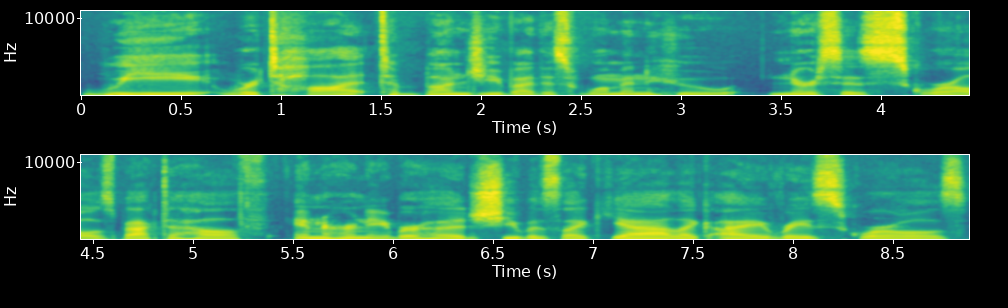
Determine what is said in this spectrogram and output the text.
we were taught to bungee by this woman who nurses squirrels back to health in her neighborhood. She was like, Yeah, like I raise squirrels.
